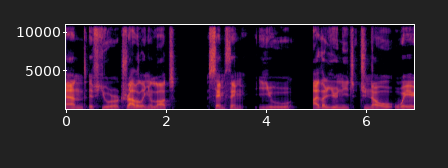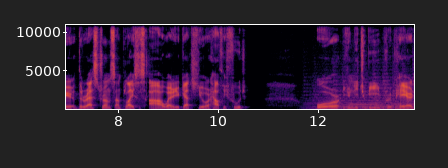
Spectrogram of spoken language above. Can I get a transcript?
And if you're traveling a lot, same thing. You either you need to know where the restaurants and places are where you get your healthy food or you need to be prepared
